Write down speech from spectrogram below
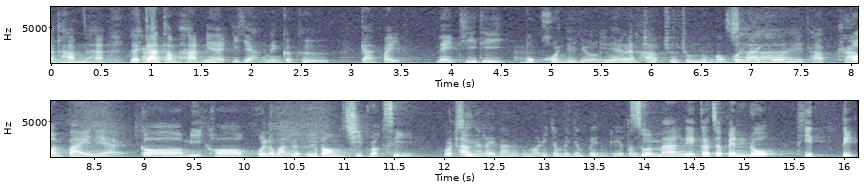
นะครับอืมนะฮะและครับการทำฮัทเนี่ยอีกอย่างหนึ่งก็คือการไป ในที่ที่บุคคลเยอะอยู่ๆเนี่ยกันนะครับชุมชุมนุมของคนหลายคนใช่ครับครับก่อนไปเนี่ยก็มีข้อควรระวังก็คือต้องฉีดวัคซีนวัคซีนครับอะไรบ้างคุณหมอที่จำเป็นจำเป็นที่จะต้องส่วนฉีดมากเนี่ยก็จะเป็นโรคที่ติด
